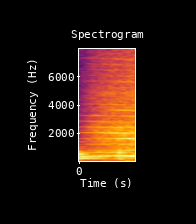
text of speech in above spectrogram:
Yeah.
